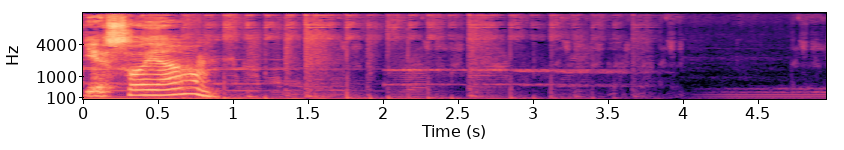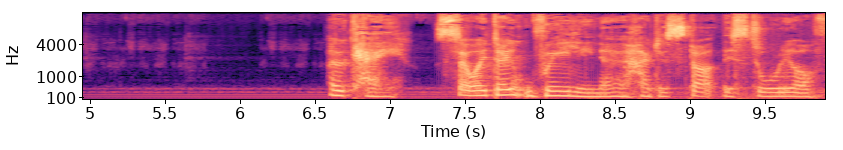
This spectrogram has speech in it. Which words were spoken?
Yes, I am. Okay, so I don't really know how to start this story off,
